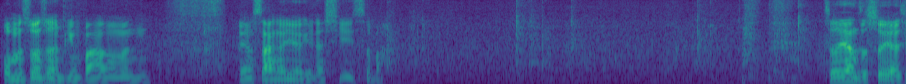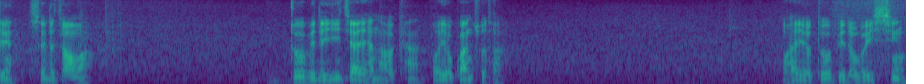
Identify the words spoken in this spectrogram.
我们算是很频繁了，我们两三个月给它洗一次吧。这样子睡啊，亲，睡得着吗？杜比的衣架也很好看，我有关注他，我还有杜比的微信。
